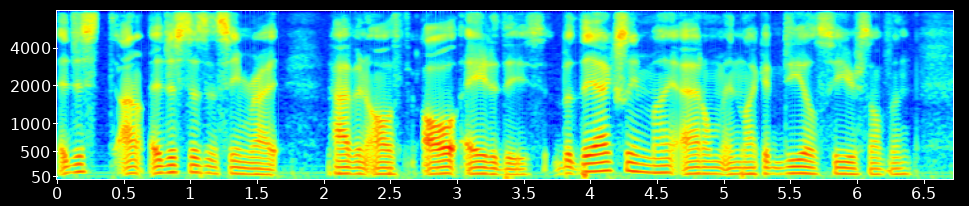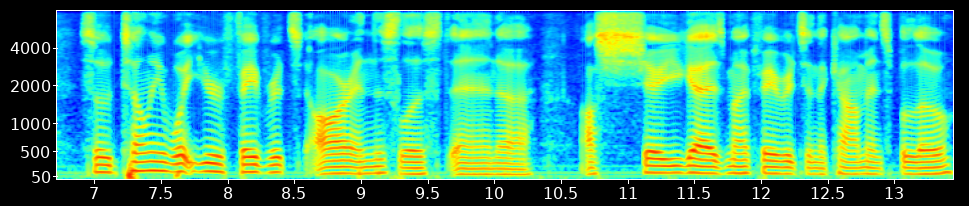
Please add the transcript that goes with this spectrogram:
it just it just doesn't seem right having all all eight of these. But they actually might add them in like a DLC or something. So tell me what your favorites are in this list, and uh, I'll share you guys my favorites in the comments below.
